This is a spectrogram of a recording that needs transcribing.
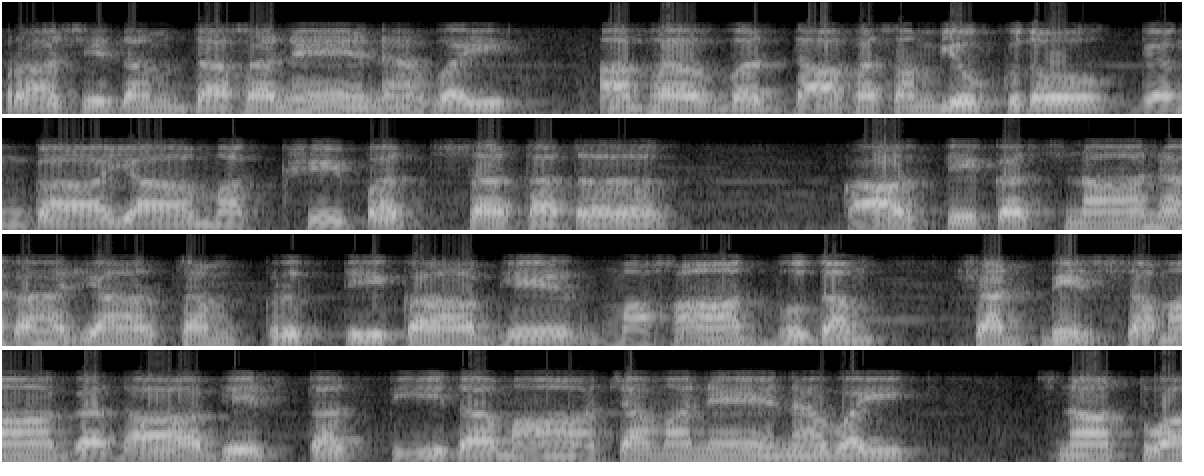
प्राशिदं दहनेन वै अभवद्दाहसंयुक्तो गङ्गायामक्षिपत्स तत् कार्तिकस्नानकार्यार्थं कृत्तिकाभिर्महाद्भुतं षड्भिः समागदाभिस्तत्पीदमाचमनेन वै। स्नात्वा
